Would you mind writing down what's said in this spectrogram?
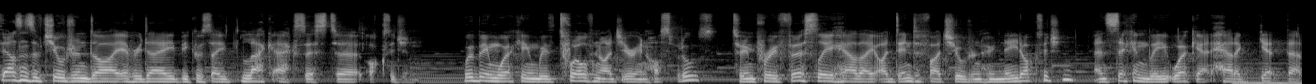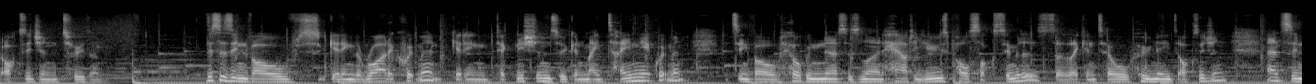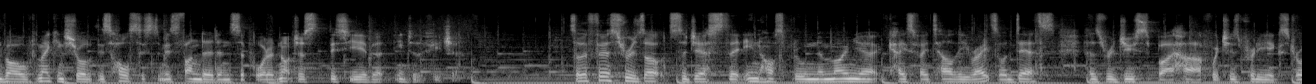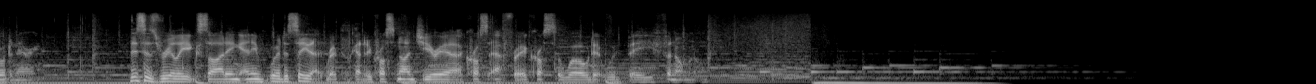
Thousands of children die every day because they lack access to oxygen. We've been working with 12 Nigerian hospitals to improve firstly how they identify children who need oxygen and secondly work out how to get that oxygen to them. This has involved getting the right equipment, getting technicians who can maintain the equipment. It's involved helping nurses learn how to use pulse oximeters so they can tell who needs oxygen. And it's involved making sure that this whole system is funded and supported, not just this year, but into the future. So the first result suggests that in-hospital pneumonia case fatality rates or deaths has reduced by half, which is pretty extraordinary. This is really exciting and if we were to see that replicated across Nigeria, across Africa, across the world, it would be phenomenal.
